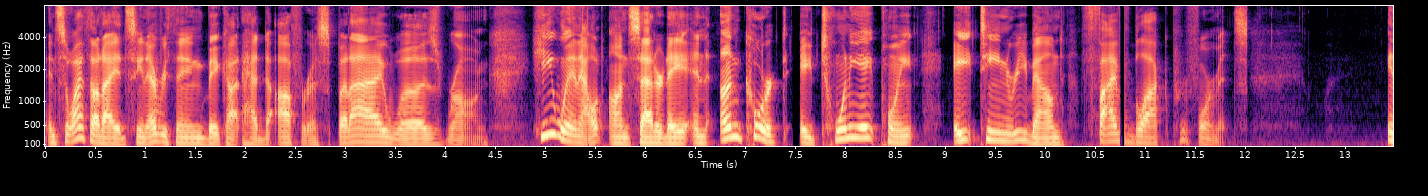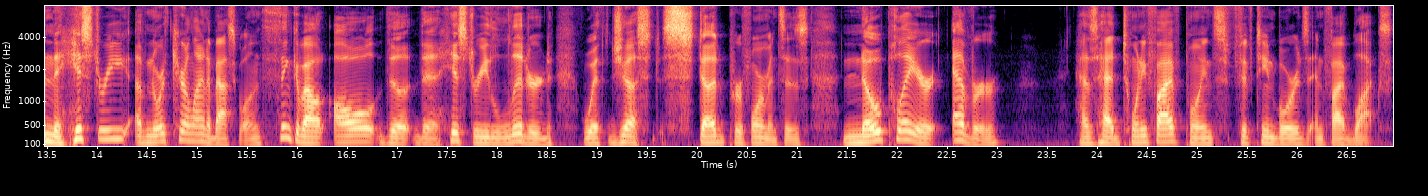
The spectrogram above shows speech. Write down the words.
and so I thought I had seen everything Bacot had to offer us, but I was wrong. He went out on Saturday and uncorked a 28 point, 18 rebound, 5 block performance. In the history of North Carolina basketball, and think about all the, the history littered with just stud performances, no player ever has had 25 points, 15 boards, and five blocks.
